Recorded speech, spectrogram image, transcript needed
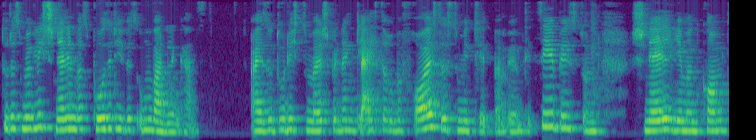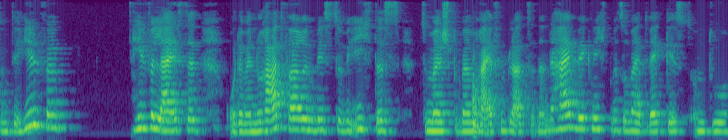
du das möglichst schnell in was Positives umwandeln kannst. Also du dich zum Beispiel dann gleich darüber freust, dass du Mitglied beim ÖMTC bist und schnell jemand kommt und dir Hilfe, Hilfe leistet. Oder wenn du Radfahrerin bist, so wie ich, dass zum Beispiel beim Reifenplatz dann der Heimweg nicht mehr so weit weg ist und du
